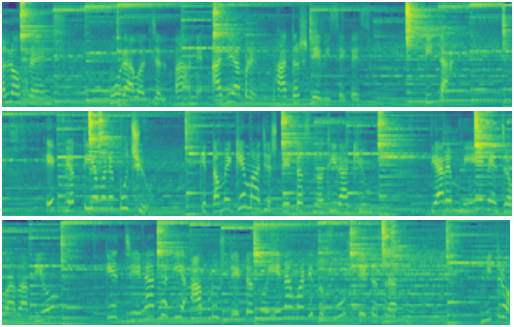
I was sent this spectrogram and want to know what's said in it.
હલો ફ્રેન્ડ્સ હું રાવલ જલ્પા અને આજે આપણે ફાધર્સ ડે વિશે કહીશું. પિતા, એક વ્યક્તિએ મને પૂછ્યું કે તમે કેમ આજે સ્ટેટસ નથી રાખ્યું? ત્યારે મેં એને જવાબ આપ્યો કે જેના થકી આપણું સ્ટેટસ હોય એના માટે તો શું સ્ટેટસ રાખવું? મિત્રો,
